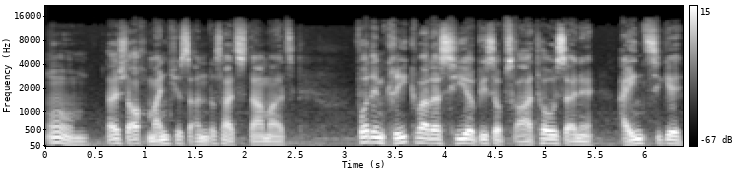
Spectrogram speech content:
Oh, da ist auch manches anders als damals. Vor dem Krieg war das hier bis aufs Rathaus eine einzige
